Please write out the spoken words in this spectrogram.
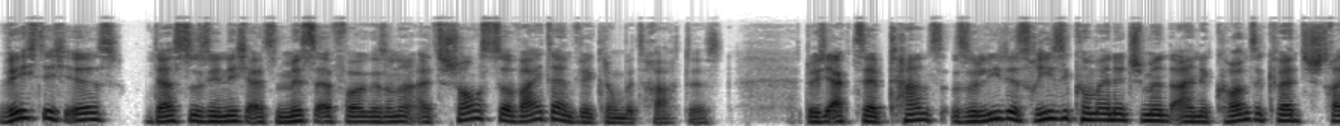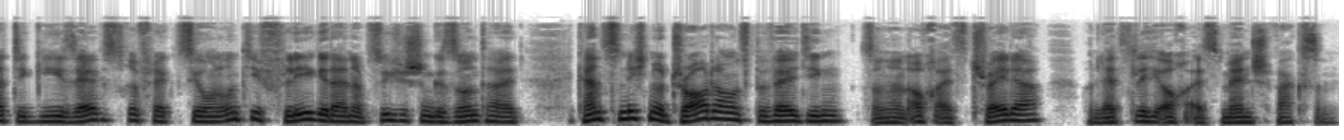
Wichtig ist, dass du sie nicht als Misserfolge, sondern als Chance zur Weiterentwicklung betrachtest. Durch Akzeptanz, solides Risikomanagement, eine konsequente Strategie, Selbstreflexion und die Pflege deiner psychischen Gesundheit kannst du nicht nur Drawdowns bewältigen, sondern auch als Trader und letztlich auch als Mensch wachsen.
